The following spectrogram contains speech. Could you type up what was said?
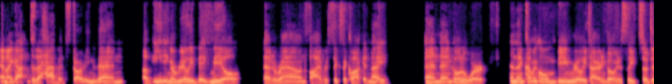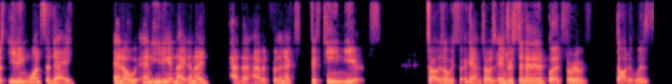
And I got into the habit starting then of eating a really big meal at around five or six o'clock at night, and then going to work, and then coming home being really tired and going to sleep. So just eating once a day, and oh, and eating at night. And I had that habit for the next fifteen years. So I was always again, so I was interested in it, but sort of thought it was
